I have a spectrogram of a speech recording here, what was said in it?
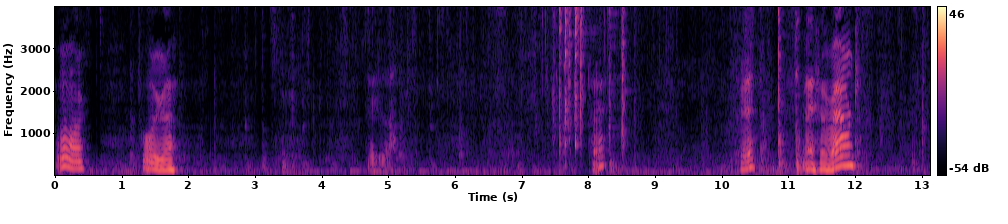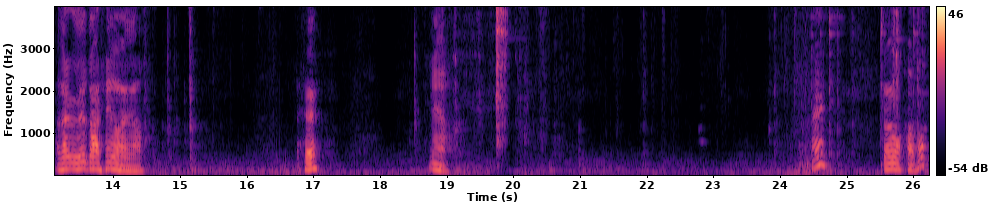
Or, oh yeah. There you go. Okay. Okay. Nice and round. I got a big ass thing right now. Okay. Now. Okay. Thermocouple.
